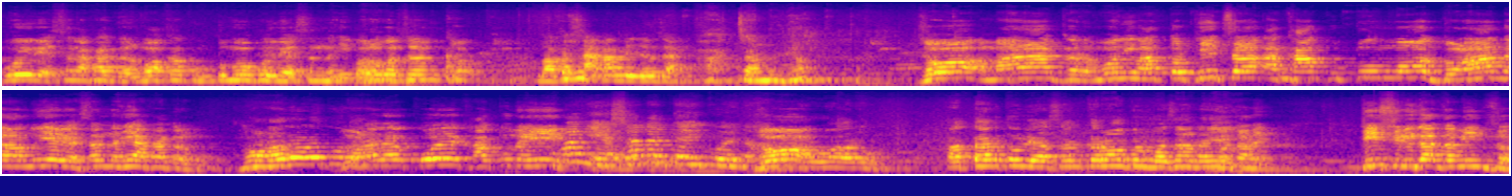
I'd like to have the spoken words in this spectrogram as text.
કોઈ વ્યસન આખા ઘરમાં આખા કુટુંબમાં કોઈ વ્યસન નહીં. બરોબર છે? જો, બાપા સાબા મિલ્યો જાય હાચા મળ્યા જો અમારા ઘરમાંની વાત તો ઠીક છે આખા કુટુંબમાં ધોળા દાળનું એ વ્યસન નહીં આખા ઘરમાં. ધોણા દાડે કોઈ ધોળા દાળ કોઈ ખાતું નહીં. વ્યસન જ નહીં કોઈ જો. હારું, હારું. અત્યારે તો વ્યસન કરવામાં કોઈ મજા નહીં. બધાને ત્રીસ વીઘા જમીન છે.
